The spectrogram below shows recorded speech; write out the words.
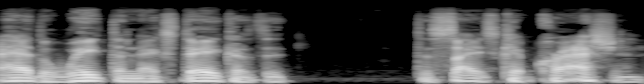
I had to wait the next day because the the sites kept crashing.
